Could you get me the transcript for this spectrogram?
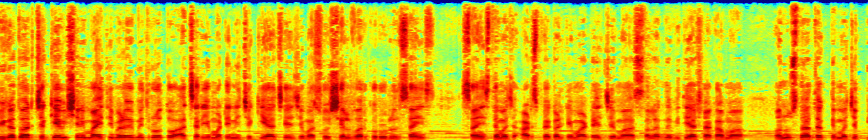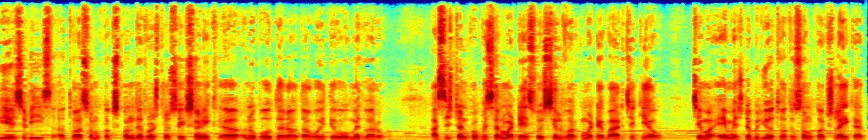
વિગતવાર જગ્યા વિશેની માહિતી મેળવી મિત્રો, તો આચાર્ય માટેની જગ્યા છે, જેમાં social work rural science science તેમજ આર્ટ્સ ફેકલ્ટી માટે, જેમાં સંલગ્ન વિદ્યાશાખામાં અનુસ્નાતક તેમજ પીએચડી અથવા સમકક્ષ પંદર વર્ષનો શૈક્ષણિક અનુભવ ધરાવતા હોય તેવા ઉમેદવારો. આસિસ્ટન્ટ પ્રોફેસર માટે સોશિયલ વર્ક માટે બાર જગ્યાઓ, જેમાં એમએસડબલ્યુ અથવા તો સમકક્ષ લાયકાત.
